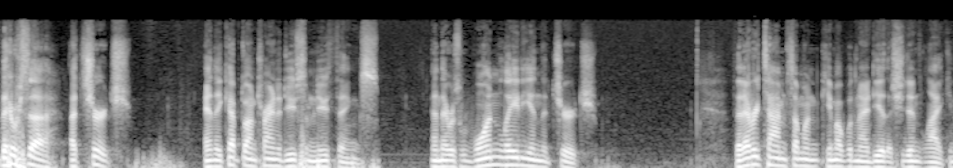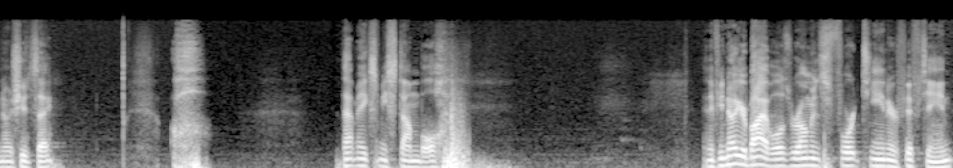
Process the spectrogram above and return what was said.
There was a, a church and they kept on trying to do some new things. And there was one lady in the church that every time someone came up with an idea that she didn't like, you know what she'd say? Oh, that makes me stumble. And if you know your Bibles, Romans 14 or 15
